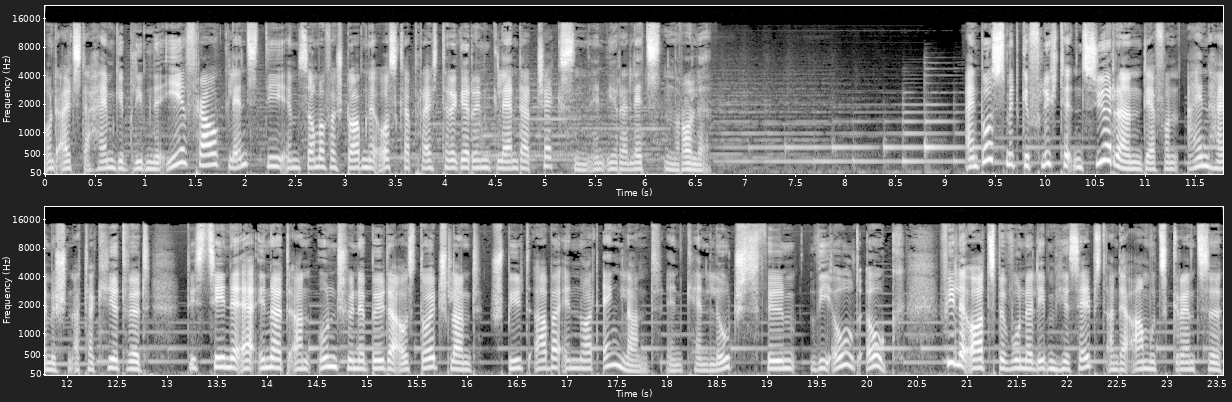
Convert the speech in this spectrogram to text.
und als daheimgebliebene Ehefrau glänzt die im Sommer verstorbene Oscar-Preisträgerin Glenda Jackson in ihrer letzten Rolle. Ein Bus mit geflüchteten Syrern, der von Einheimischen attackiert wird. Die Szene erinnert an unschöne Bilder aus Deutschland, spielt aber in Nordengland, in Ken Loachs Film The Old Oak. Viele Ortsbewohner leben hier selbst an der Armutsgrenze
